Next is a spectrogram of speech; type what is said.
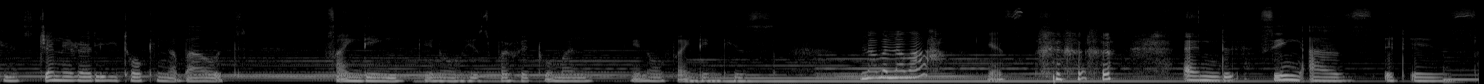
he's generally talking about finding, you know, his perfect woman, you know, finding his lava lava. Yes. and seeing as it is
